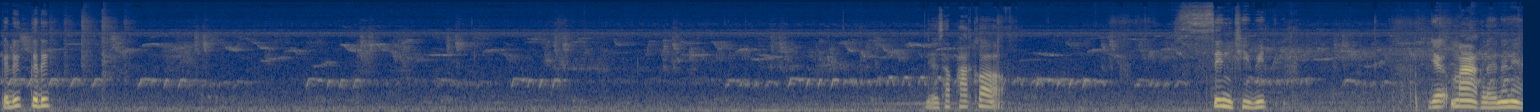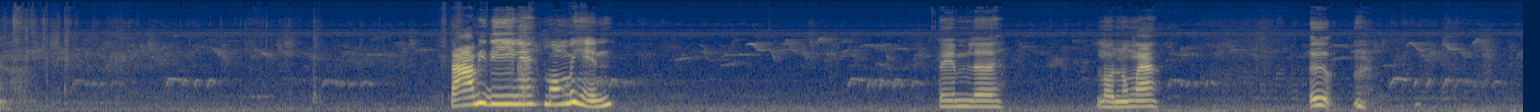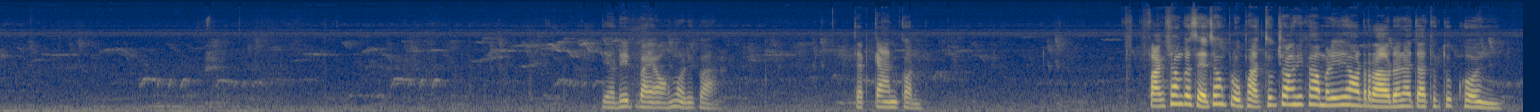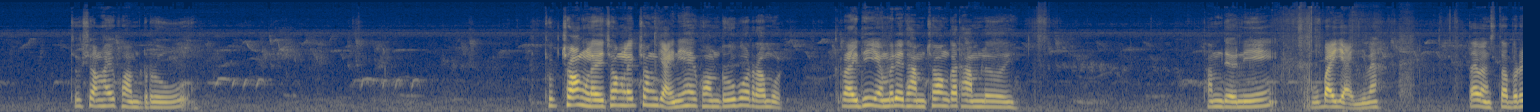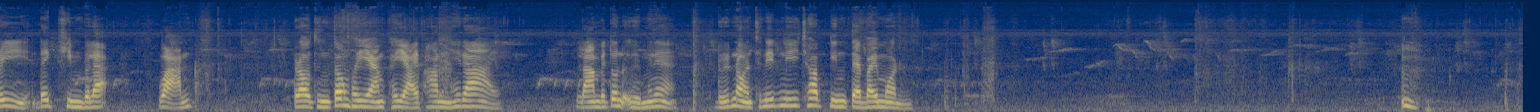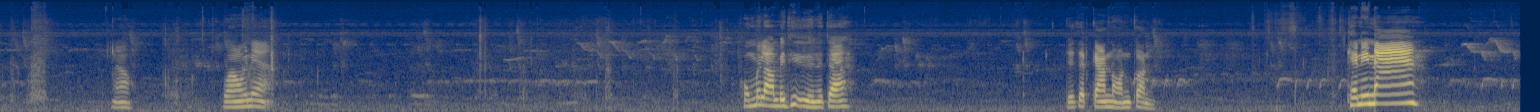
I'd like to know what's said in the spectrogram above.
กระดึกกระดึกเดี๋ยวสักพักก็ สิ้นชีวิต เยอะมากเลยนะเนี่ย ตาไม่ดีไง มองไม่เห็น เต็มเลย หล่นลงมาอึเดี๋ยวริดใบออกให้หมดดีกว่า จัดการก่อน ฝากช่องเกษตรช่องปลูกผักทุกช่องที่เข้ามาที่ช่องเราด้วยนะจ๊ะทุกๆคน ทุกช่องให้ความรู้ ทุกช่องเลยช่องเล็กช่องใหญ่นี่ให้ความรู้พวกเราหมด ใครที่ยังไม่ได้ทำช่องก็ทำเลยทำเดี๋ยวนี้หูใบใหญ่ดีไหมไต้หวันสตรอเบอรี่ได้ชิมไปแล้วหวาน เราถึงต้องพยายามขยายพันธุ์ให้ได้ ลามไปต้นอื่นไหมเนี่ย หรือหนอนชนิดนี้ชอบกินแต่ใบหม่อนอเอาวางไว้เนี่ย งไม่ลามไปที่อื่นนะจ๊ะ เดี๋ยวจัดการนอนก่อน แค่นี้นะ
